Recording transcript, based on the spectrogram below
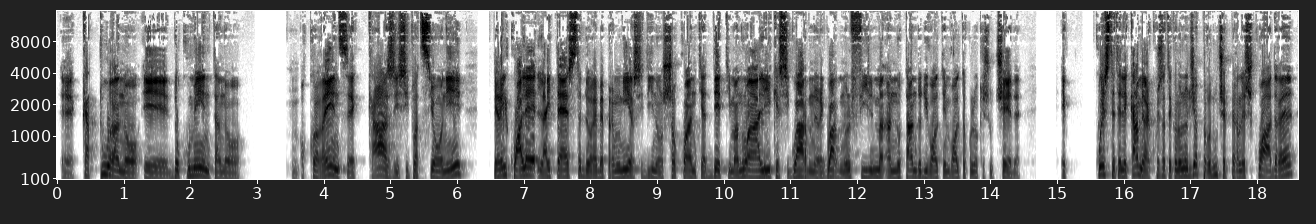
eh, catturano e documentano mm, occorrenze, casi, situazioni per il quale l'eye test dovrebbe premunirsi di non so quanti addetti manuali che si guardano e riguardano il film annotando di volta in volta quello che succede. E queste telecamere, questa tecnologia produce per le squadre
